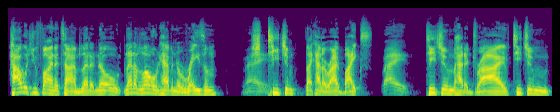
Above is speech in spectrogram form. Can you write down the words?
How would you find a time? Let her know, let alone having to raise them, Right. teach them like how to ride bikes, Right. teach them how to drive, teach them,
